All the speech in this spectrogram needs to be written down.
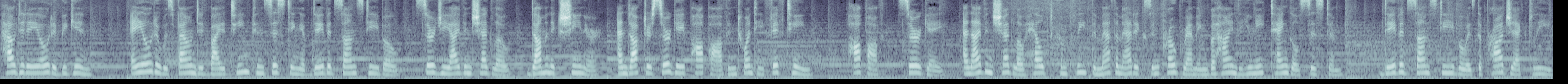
How did IOTA begin? IOTA was founded by a team consisting of David Sønstebø, Sergey Ivancheglo, Dominic Schiener, and Dr. Sergey Popov in 2015. Popov, Sergey, and Ivancheglo helped complete the mathematics and programming behind the unique Tangle system. David Sønstebø is the project lead.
